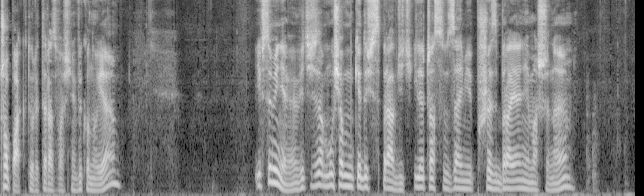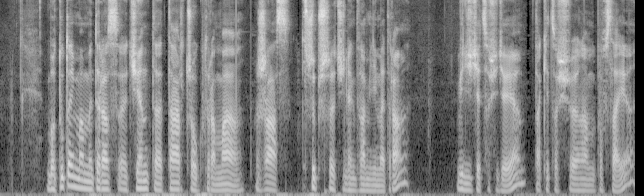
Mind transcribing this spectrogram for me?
czopa, który teraz właśnie wykonuję. I w sumie nie wiem, wiecie, musiałbym kiedyś sprawdzić, ile czasu zajmie przezbrajanie maszyny, bo tutaj mamy teraz cięte tarczą, która ma żas 3,2 mm. Widzicie, co się dzieje? Takie coś nam powstaje.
